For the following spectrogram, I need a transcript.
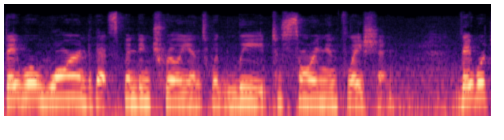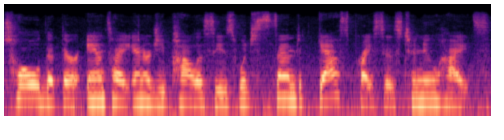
They were warned that spending trillions would lead to soaring inflation. They were told that their anti energy policies would send gas prices to new heights,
